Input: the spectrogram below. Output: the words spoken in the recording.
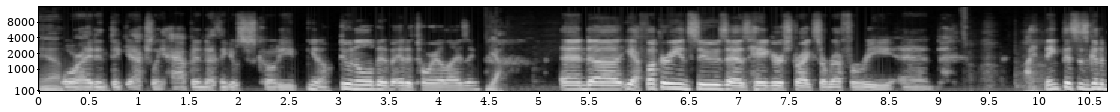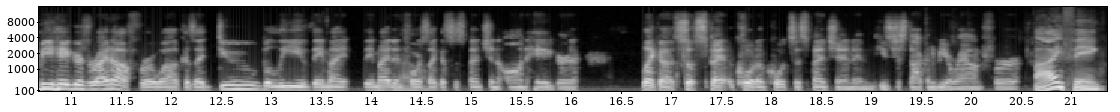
yeah. or I didn't think it actually happened. I think it was just Cody, you know, doing a little bit of editorializing. Yeah. And uh, yeah, fuckery ensues as Hager strikes a referee, and I think this is going to be Hager's write off for a while because I do believe they might they might enforce like a suspension on Hager, like a suspend quote unquote suspension, and he's just not going to be around for I think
